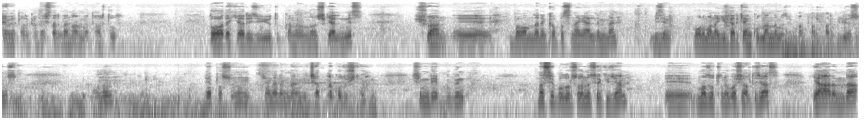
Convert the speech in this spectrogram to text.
Evet arkadaşlar ben Ahmet Artul. Doğadaki Arıcı YouTube kanalına hoş geldiniz. Şu an e, babamların kapısına geldim ben. Bizim ormana giderken kullandığımız bir patlat var biliyorsunuz. Onun deposunun kenarından bir çatlak oluştu. Şimdi bugün nasip olursa onu sökeceğim. E, mazotunu boşaltacağız. Yarın da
